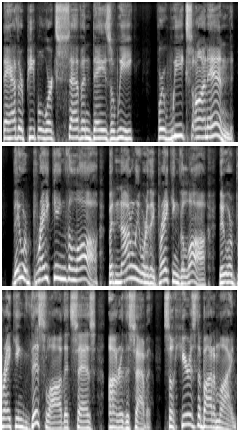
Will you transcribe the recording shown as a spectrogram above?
they had their people work seven days a week for weeks on end. They were breaking the law. But not only were they breaking the law, they were breaking this law that says honor the Sabbath. So here's the bottom line.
